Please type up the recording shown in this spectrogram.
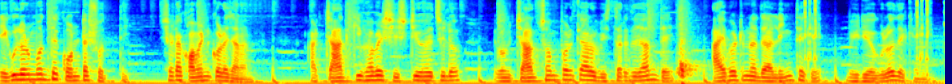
এগুলোর মধ্যে কোনটা সত্যি? সেটা কমেন্ট করে জানান। আর চাঁদ কীভাবে সৃষ্টি হয়েছিল এবং চাঁদ সম্পর্কে আরও বিস্তারিত জানতে, আই বাটনে দেওয়া লিঙ্ক থেকে ভিডিওগুলো দেখে নিন।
